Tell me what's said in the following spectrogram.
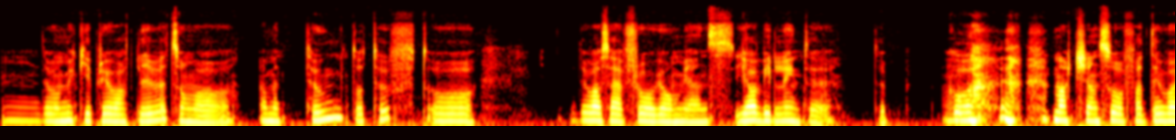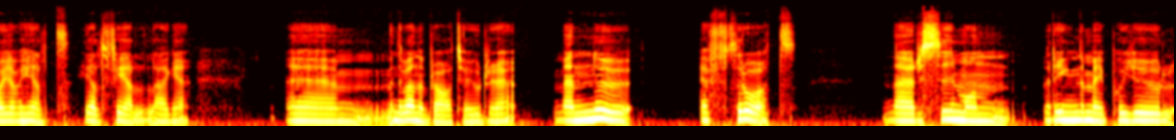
Mm, det var mycket i privatlivet som var ja, men tungt och tufft och det var så här fråga om jag ens, jag ville inte typ gå matchen så för att det var, jag var helt, helt fel läge. Ehm, men det var ändå bra att jag gjorde det. Men nu efteråt när Simon ringde mig på jul,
